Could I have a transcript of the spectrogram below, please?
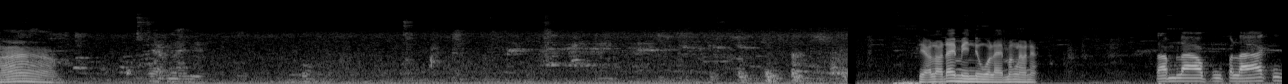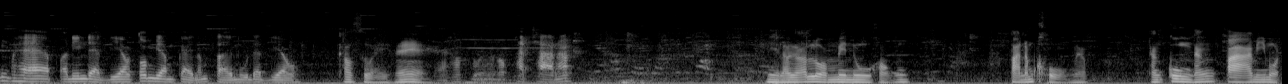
อ้าวเดี๋ยวเราได้เมนูอะไรบ้างแล้วเนี่ย ตำลาวปูปลาร้ากุ้งแพปลานินแดดเดียว ต้มยำไก่น้ำใสหมูแดดเดียวข้าวสวยแน่แต่ข้าวสวยแล้วก็ผัดชานะนี่เราก็รวมเมนูของปลาน้ำโขงนะครับ ทั้งกุ้งทั้งปลามีหมด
